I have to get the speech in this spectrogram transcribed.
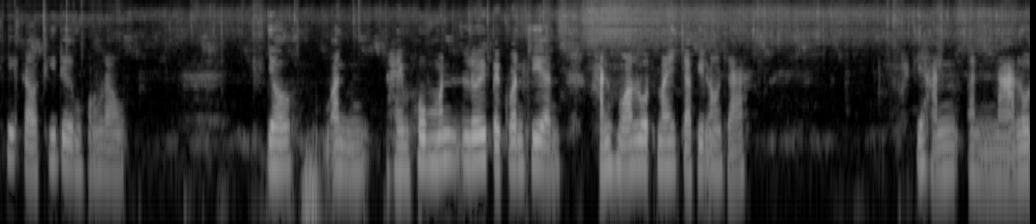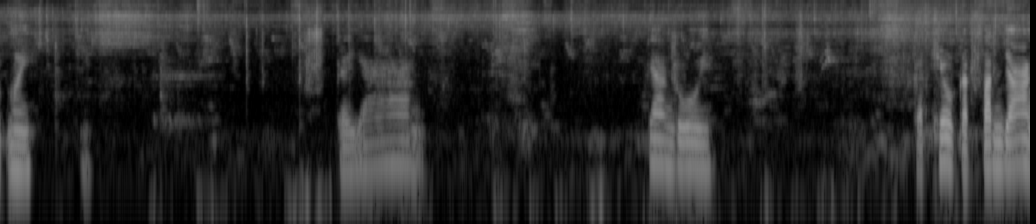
ที่เก่าที่เดิมของเรา เดี๋ยวอันให้พมมันเลยไปกวนเจียนหันหัวรถไหมจ้ะพี่น้องจ๋าที่หันอันหนารถไหมไก่ย่าง ย่างโดย กัดเขี้ยวกัดฟันย่าง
